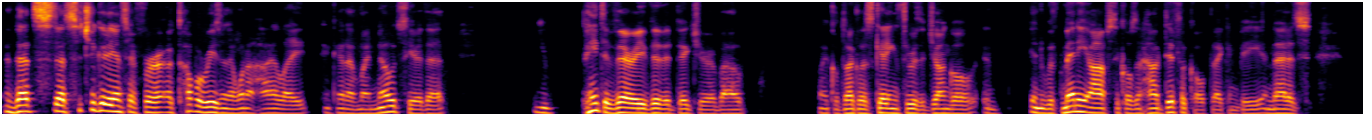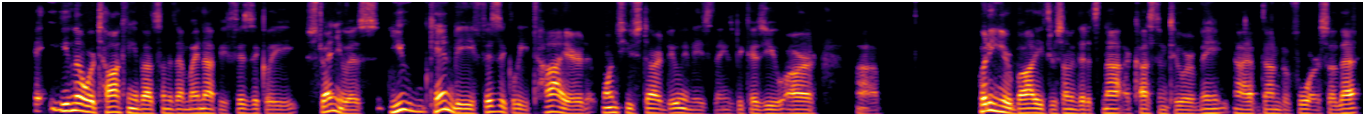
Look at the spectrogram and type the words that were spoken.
That's that's such a good answer for a couple reasons. I want to highlight in kind of my notes here that you paint a very vivid picture about Michael Douglas getting through the jungle and, and with many obstacles and how difficult that can be. And that is, even though we're talking about something that might not be physically strenuous, you can be physically tired once you start doing these things because you are uh, putting your body through something that it's not accustomed to or may not have done before. So that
